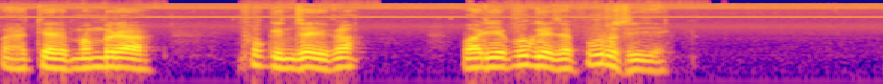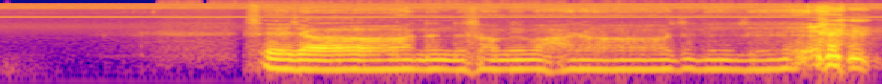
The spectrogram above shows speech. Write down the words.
પણ અત્યારે મમરા ફૂકીને જાય કા વાડીએ પૂગે છે પૂરું થઈ જાય સહેજાનંદ સ્વામી મહારાજની જય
